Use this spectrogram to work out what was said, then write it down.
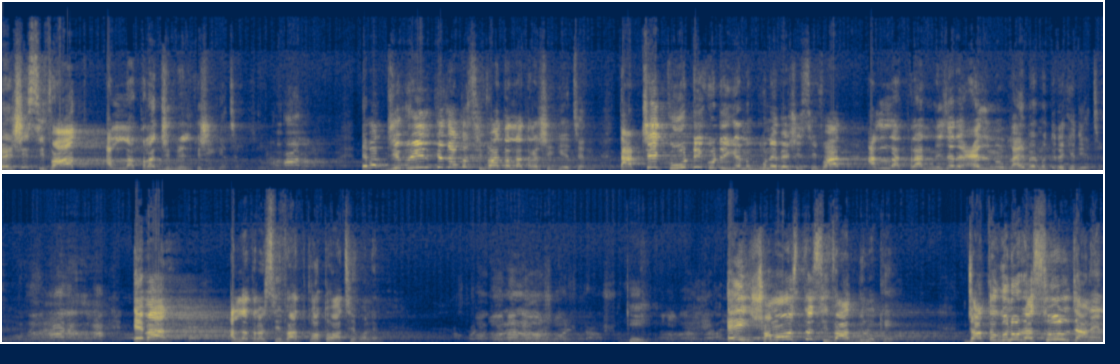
বেশি সিফাত আল্লাহ তালা জিবরিলকে শিখিয়েছেন। এবার জিবরিলকে যত সিফাত আল্লাহ তালা শিখিয়েছেন, তার চেয়ে কোটি কোটি গুণ- বেশি সিফাত আল্লাহ তালা নিজের এলম গাইবের মধ্যে রেখে দিয়েছেন। এবার আল্লাহ তালার সিফাত কত আছে বলেন? কি? এই সমস্ত সিফাতগুলোকে যতগুলো রসুল জানেন,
